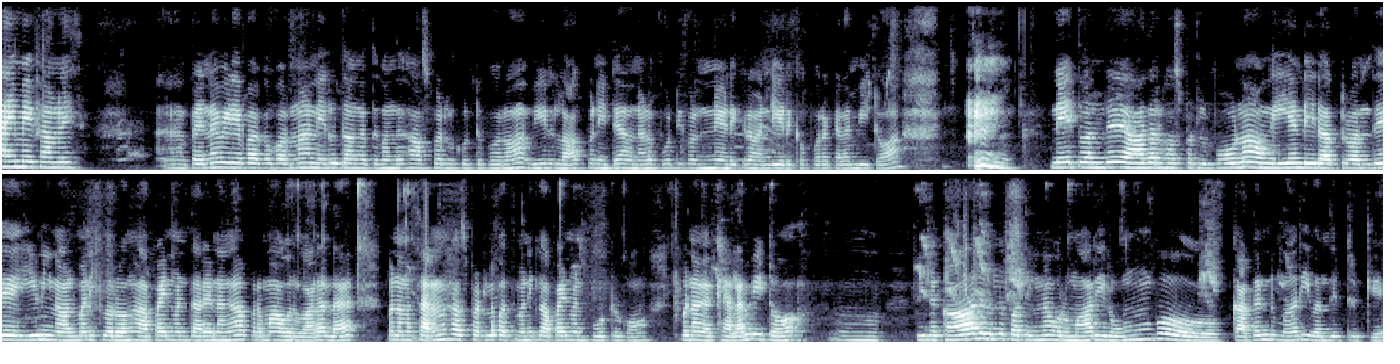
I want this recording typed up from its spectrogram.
Hi my families இப்போ என்ன video பார்க்க போகிறோம்னா நிறுத்தாங்கத்துக்கு வந்து ஹாஸ்பிட்டல் கூப்பிட்டு போகிறோம் வீடு லாக் பண்ணிவிட்டு அதனால் போட்டி கொண்டு எடுக்கிற வண்டி எடுக்க போகிறோம் கிளம்பிட்டோம். நேற்று வந்து ஆதார் ஹாஸ்பிட்டல் போனால் அவங்க இஎன்டி டாக்டர் வந்து ஈவினிங் நாலு மணிக்கு வருவாங்க அப்பாயின்மெண்ட் தரேனாங்க அப்புறமா அவர் வரலை. இப்போ நம்ம சரண் ஹாஸ்பிட்டலில் பத்து மணிக்கு அப்பாயின்மெண்ட் போட்டிருக்கோம். இப்போ நாங்கள் கிளம்பிட்டோம். இந்த காதுலேருந்து வந்து பார்த்திங்கன்னா ஒரு மாதிரி ரொம்ப கதண்டு மாதிரி வந்துட்டுருக்கு.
